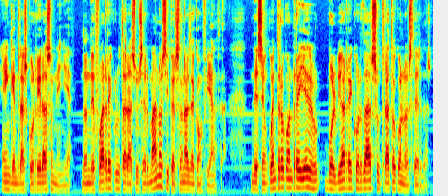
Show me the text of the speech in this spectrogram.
en que transcurriera su niñez, donde fue a reclutar a sus hermanos y personas de confianza. De su encuentro con Reyes volvió a recordar su trato con los cerdos.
